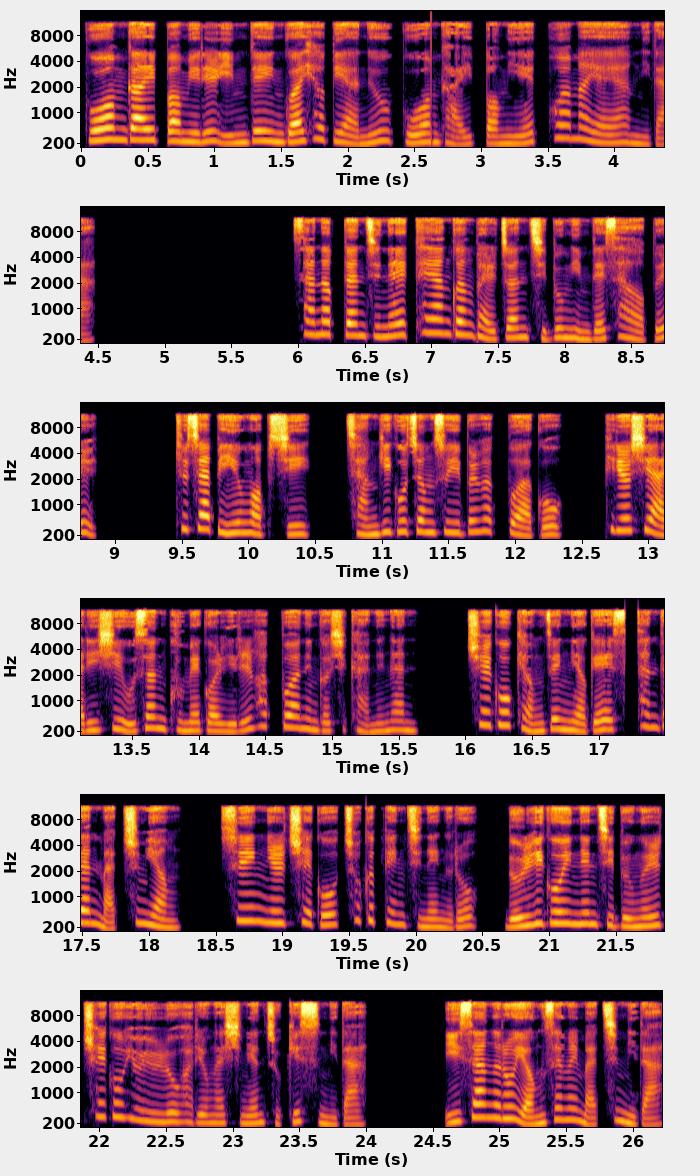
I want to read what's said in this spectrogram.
보험 가입 범위를 임대인과 협의한 후 보험 가입 범위에 포함하여야 합니다. 산업단지 내 태양광 발전 지붕 임대 사업을 투자 비용 없이 장기 고정 수입을 확보하고 필요시 아리시 우선 구매 권리를 확보하는 것이 가능한 최고 경쟁력의 산단 맞춤형 수익률 최고 초급행 진행으로 놀리고 있는 지붕을 최고 효율로 활용하시면 좋겠습니다. 이상으로 영상을 마칩니다.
